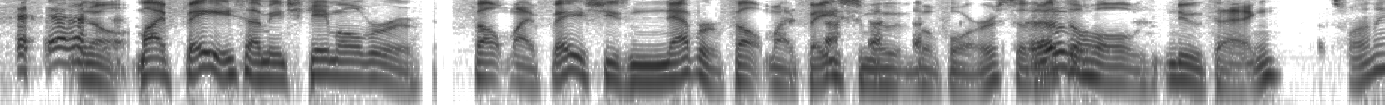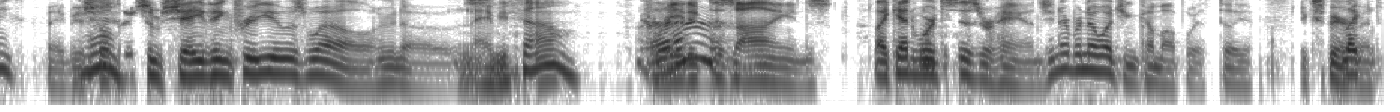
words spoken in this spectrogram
you know, my face. I mean, she came over. Felt my face. She's never felt my face smooth before, so that's a oh. whole new thing. That's funny. Maybe she'll do some shaving for you as well. Who knows? Maybe so. Creative designs. Like Edward Scissorhands. You never know what you can come up with till you Like experiment.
